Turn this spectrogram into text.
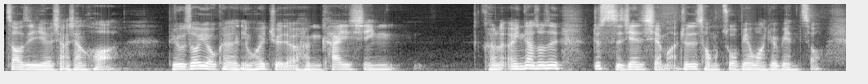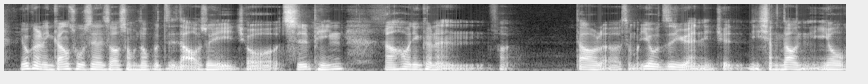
照自己的想象画，比如说有可能你会觉得很开心，可能应该说是就时间线嘛，就是从左边往右边走。有可能你刚出生的时候什么都不知道，所以就持平。然后你可能到了什么幼稚园，你觉得你想到你又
